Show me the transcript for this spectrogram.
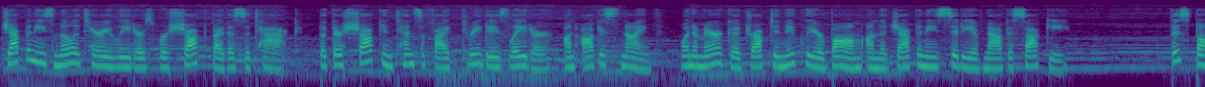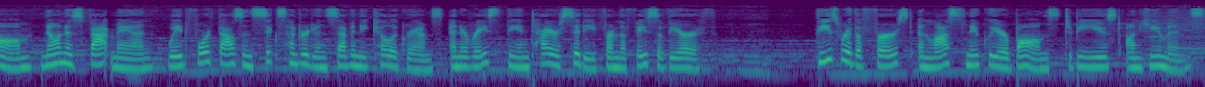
Japanese military leaders were shocked by this attack, but their shock intensified three days later, on August 9, when America dropped a nuclear bomb on the Japanese city of Nagasaki. This bomb, known as Fat Man, weighed 4,670 kilograms and erased the entire city from the face of the Earth. These were the first and last nuclear bombs to be used on humans.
